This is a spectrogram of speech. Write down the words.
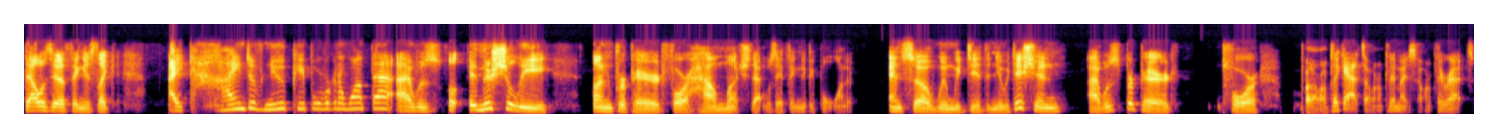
That was the other thing is like, I kind of knew people were going to want that. I was initially unprepared for how much that was a thing that people wanted. And so when we did the new edition, I was prepared for, I don't want to play cats, I want to play mice, I want to play rats.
